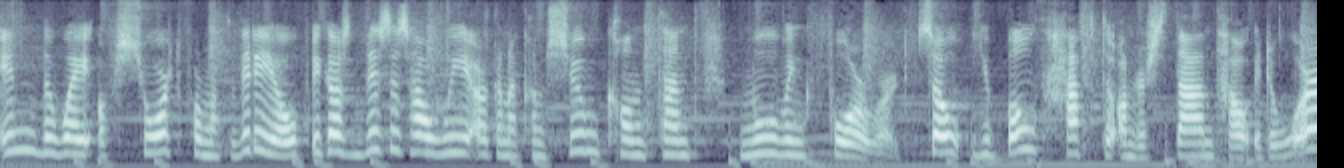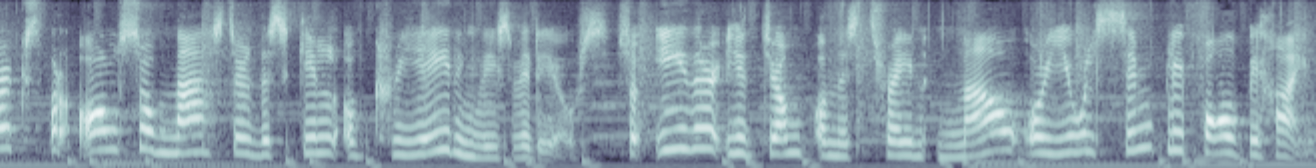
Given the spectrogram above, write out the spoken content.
in the way of short format video because this is how we are going to consume content moving forward. So you both have to understand how it works, but also master the skill of creating these videos. So either you jump on this train now or you will simply fall behind.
